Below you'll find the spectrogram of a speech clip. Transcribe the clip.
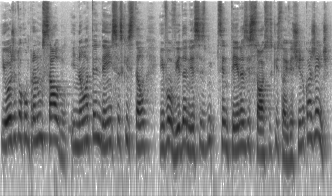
E hoje eu estou comprando um saldo e não a tendências que estão envolvidas nesses centenas de sócios que estão investindo com a gente.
